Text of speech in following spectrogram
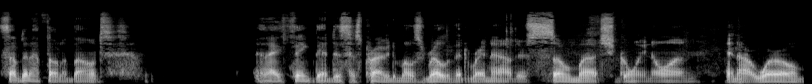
Something I thought about, and I think that this is probably the most relevant right now. There's so much going on in our world,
